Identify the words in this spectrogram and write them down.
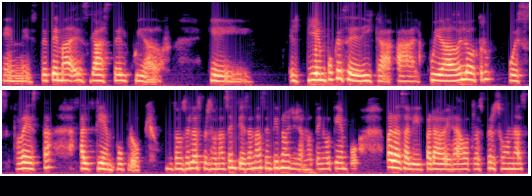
en este tema de desgaste del cuidador, que el tiempo que se dedica al cuidado del otro pues resta al tiempo propio. Entonces las personas empiezan a sentir, no, yo ya no tengo tiempo para salir, para ver a otras personas,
